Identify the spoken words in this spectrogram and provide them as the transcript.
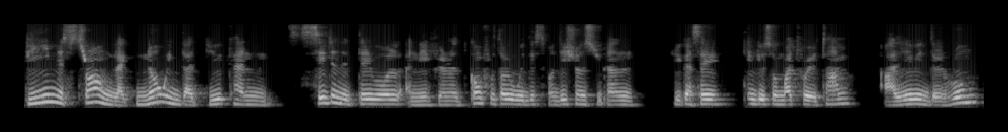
being strong, like knowing that you can sit on the table and if you're not comfortable with these conditions, you can, you can say, thank you so much for your time. I'll leave in the room.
